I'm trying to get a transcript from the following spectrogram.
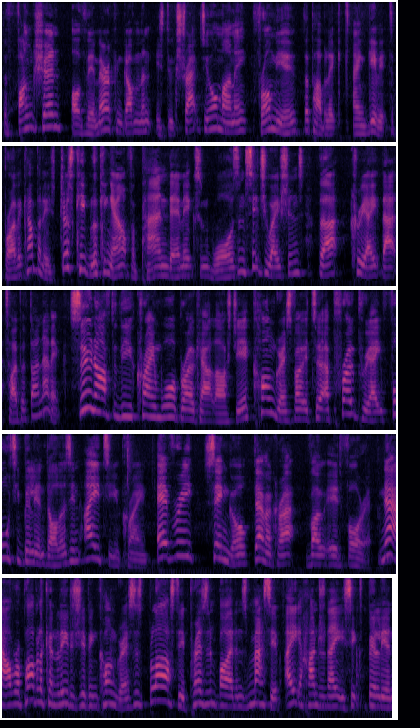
the function of the American government is to extract your money from you, the public, and give it to private companies. Just keep looking out for pandemics and wars and situations that create that type of dynamic. Soon after the Ukraine war broke out last year, Congress voted to appropriate $40 billion in aid to Ukraine. Every single Democrat voted for it. Now, Republican leadership in Congress has blasted President Biden's massive $886 billion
